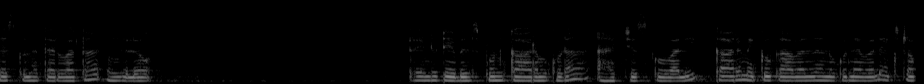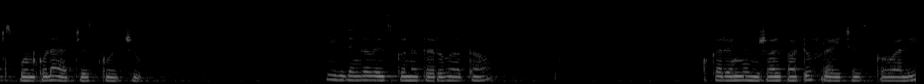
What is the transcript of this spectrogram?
చేసుకున్న తర్వాత ఇందులో రెండు టేబుల్ స్పూన్ కారం కూడా యాడ్ చేసుకోవాలి. కారం ఎక్కువ కావాలని అనుకునే వాళ్ళు ఎక్స్ట్రా స్పూన్ కూడా యాడ్ చేసుకోవచ్చు. ఈ విధంగా వేసుకున్న తర్వాత ఒక రెండు నిమిషాల పాటు ఫ్రై చేసుకోవాలి.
